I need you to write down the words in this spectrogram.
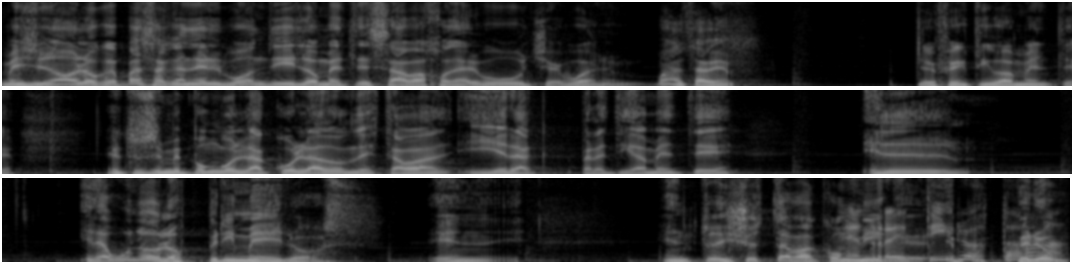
Me dice, no, lo que pasa es que en el bondi lo metes abajo en el buche. Bueno, bueno, está bien. Efectivamente. Entonces me pongo en la cola donde estaba y era prácticamente el... Era uno de los primeros. En, entonces yo estaba con ¿En mi... Retiro eh, estaba? Pero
